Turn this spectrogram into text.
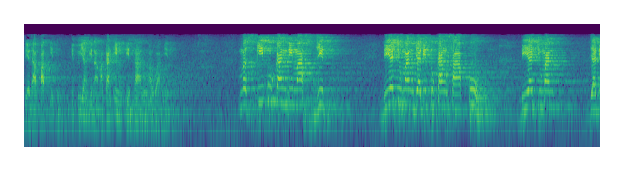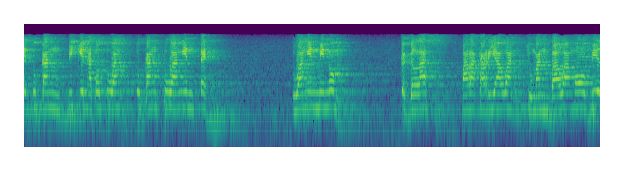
Dia dapat itu. Itu yang dinamakan intisalu awamir. Meski bukan di masjid dia cuma jadi tukang sapu. Dia cuma jadi tukang bikin atau tuang tukang tuangin teh. Tuangin minum. Ke gelas para karyawan cuman bawa mobil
